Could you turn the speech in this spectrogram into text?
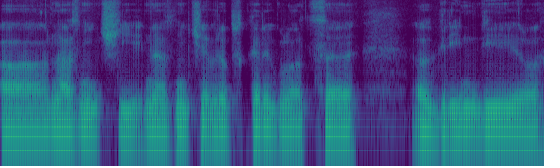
a nás ničí, nás ničí evropské regulace, Green Deal,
